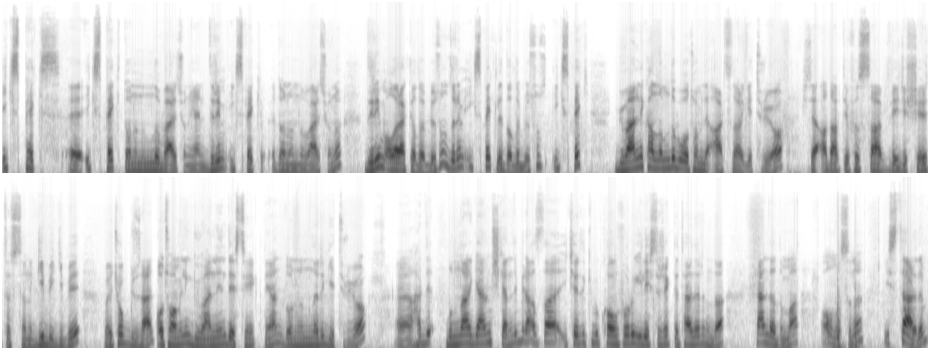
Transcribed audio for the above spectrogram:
X-Pack, e, X-Pack donanımlı versiyonu yani Dream X-Pack donanımlı versiyonu Dream olarak da alabiliyorsunuz. Dream X-Pack ile de alabiliyorsunuz. X-Pack güvenlik anlamında bu otomobile artılar getiriyor. İşte adaptif hız sabitleyici, şerit asistanı gibi gibi böyle çok güzel otomobilin güvenliğini destekleyen donanımları getiriyor. Ee, hadi bunlar gelmişken de biraz daha içerideki bu konforu iyileştirecek detayların da kendi adıma olmasını isterdim.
